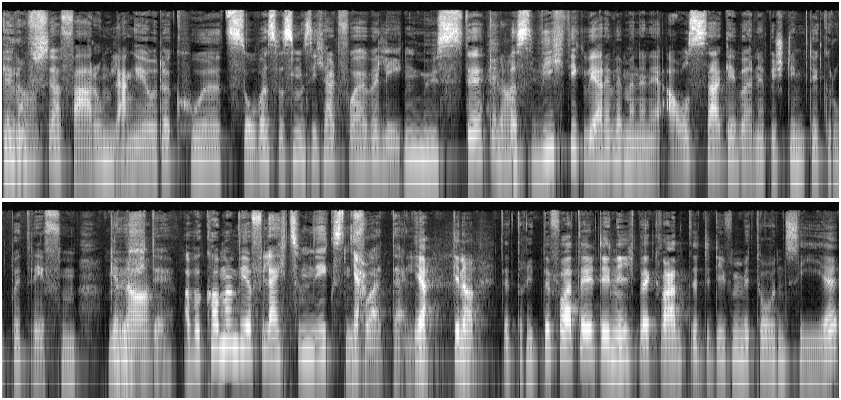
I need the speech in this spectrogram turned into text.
Genau. Berufserfahrung, lange oder kurz, sowas, was man sich halt vorher überlegen müsste, genau. was wichtig wäre, wenn man eine Aussage über eine bestimmte Gruppe treffen genau. möchte. Aber kommen wir vielleicht zum nächsten ja. Vorteil. Ja, genau. Der dritte Vorteil, den ich bei quantitativen Methoden sehe,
